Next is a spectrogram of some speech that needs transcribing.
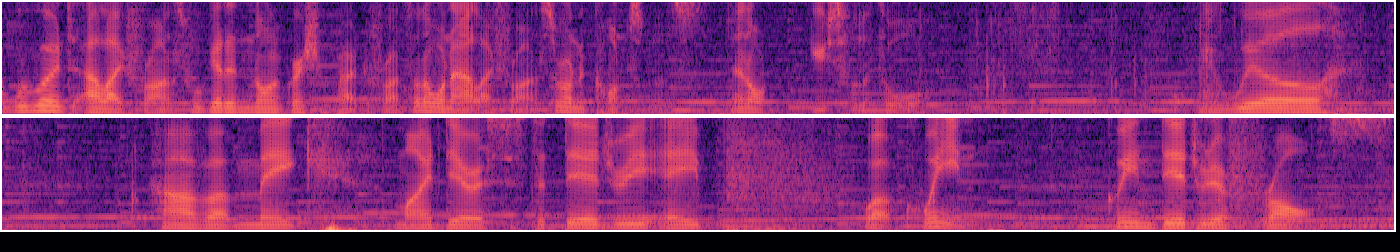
we won't ally France. We'll get a non-aggression pact with France. I don't want to ally France. They're on the continents. They're not useful at all. We will, however, make my dearest sister Deirdre a, well, queen. Queen Deirdre of France.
